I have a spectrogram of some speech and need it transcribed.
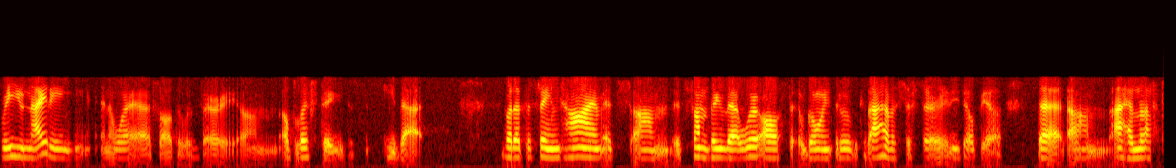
reuniting in a way, I felt it was very um uplifting to see that. But at the same time it's um it's something that we're all still going through because I have a sister in Ethiopia that um I had left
